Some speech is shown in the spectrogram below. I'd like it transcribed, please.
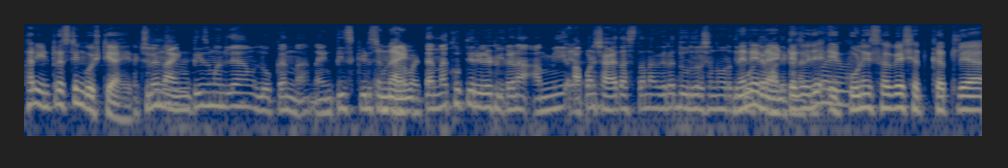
फार इंटरेस्टिंग गोष्टी आहेत ऍक्च्युली. नाईन्टीज मधल्या लोकांना नाईन्टीज किड्स त्यांना खूप ते रिलेट होईल कारण आम्ही आपण शाळेत असताना वगैरे दूरदर्शनवर नाही नाही नाईन्टीज म्हणजे. एकोणीसाव्या शतकातल्या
